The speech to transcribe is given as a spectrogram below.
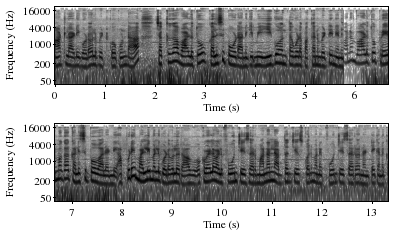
మాట్లాడి గొడవలు పెట్టుకోకుండా చక్కగా వాళ్ళతో కలిసిపోవడానికి మీ ఈగో అంతా కూడా పక్కన పెట్టి నేను మనం వాళ్ళతో ప్రేమగా కలిసిపోవాలండి. అప్పుడే మళ్ళీ మళ్ళీ గొడవలు రావు. ఒకవేళ వాళ్ళు ఫోన్ చేశారు మనల్ని అర్థం చేసుకొని మనకు ఫోన్ చేశారు అని అంటే కనుక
